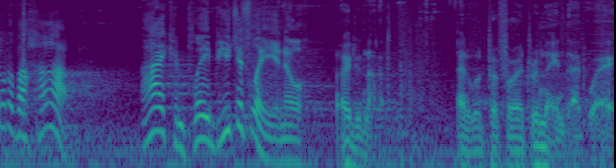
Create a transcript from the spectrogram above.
Sort of a harp. I can play beautifully, you know. I do not, and would prefer it remain that way.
